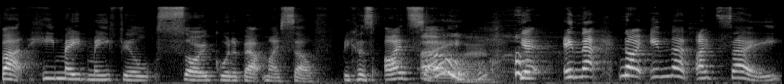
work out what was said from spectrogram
But he made me feel so good about myself because I'd say, oh. yeah, in that, no, in that, I'd say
